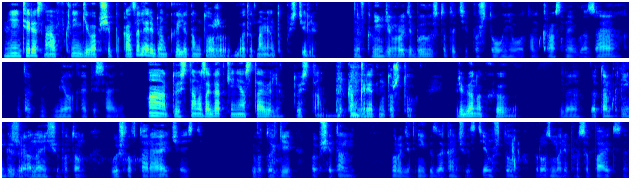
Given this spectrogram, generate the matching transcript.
Мне интересно, а в книге вообще показали ребенка или там тоже в этот момент опустили? Но в книге вроде было что-то типа, что у него там красные глаза, вот так мелкое описание. А, то есть там загадки не оставили. То есть там конкретно то, что ребенок... э, Да, да там книга же, она еще потом вышла вторая часть. И в итоге вообще там вроде книга заканчивается тем, что Розмари просыпается.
